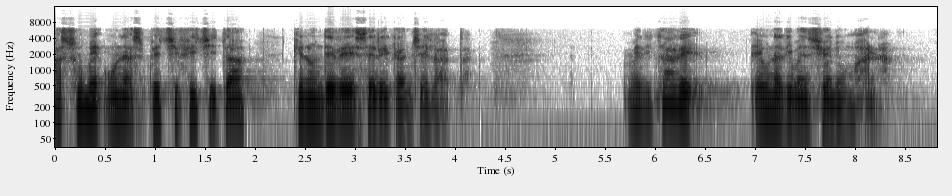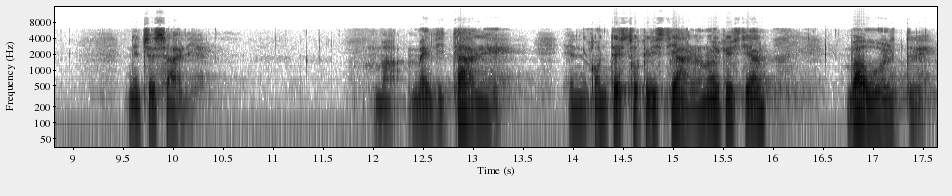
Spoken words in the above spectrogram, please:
assume una specificità che non deve essere cancellata. Meditare è una dimensione umana, necessaria, ma meditare nel contesto cristiano, noi cristiani, va oltre,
